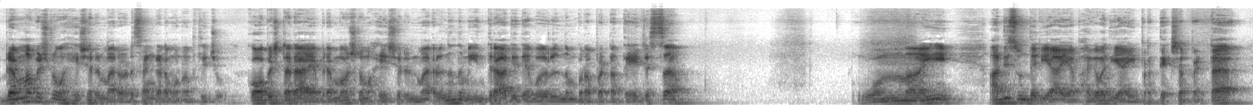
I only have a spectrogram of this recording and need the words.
ബ്രഹ്മവിഷ്ണു മഹേശ്വരന്മാരോട് സങ്കടം ഉണർത്തിച്ചു. കോപിഷ്ടരായ ബ്രഹ്മവിഷ്ണു മഹേശ്വരന്മാരിൽ നിന്നും ഇന്ദ്രാദി ദേവകളിൽ നിന്നും പുറപ്പെട്ട തേജസ് ഒന്നായി അതിസുന്ദരിയായ ഭഗവതിയായി പ്രത്യക്ഷപ്പെട്ട്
